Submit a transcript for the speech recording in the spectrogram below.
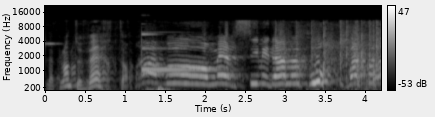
la plante verte. Bravo, merci mesdames pour votre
